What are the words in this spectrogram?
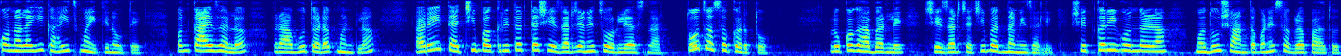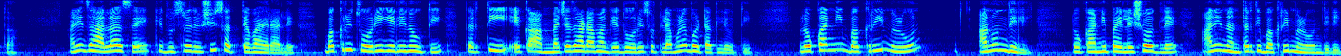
कोणालाही काहीच माहिती नव्हते. पण काय झालं? राघू तडक म्हटला अरे त्याची बकरी तर त्या शेजारच्याने चोरली असणार. तोच असं करतो. लोक घाबरले. शेजारच्याची बदनामी झाली. शेतकरी गोंधळला. मधू शांतपणे सगळं पाहत होता. आणि झालं असे की दुसऱ्या दिवशी सत्य बाहेर आले. बकरी चोरी गेली नव्हती तर ती एका आंब्याच्या झाडामागे दोरी सुटल्यामुळे भटकली होती. लोकांनी बकरी मिळून आणून दिली. लोकांनी पहिले शोधले आणि नंतर ती बकरी मिळवून दिली.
